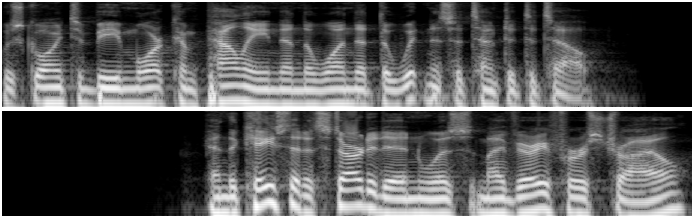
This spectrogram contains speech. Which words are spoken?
was going to be more compelling than the one that the witness attempted to tell. And the case that it started in was my very first trial.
